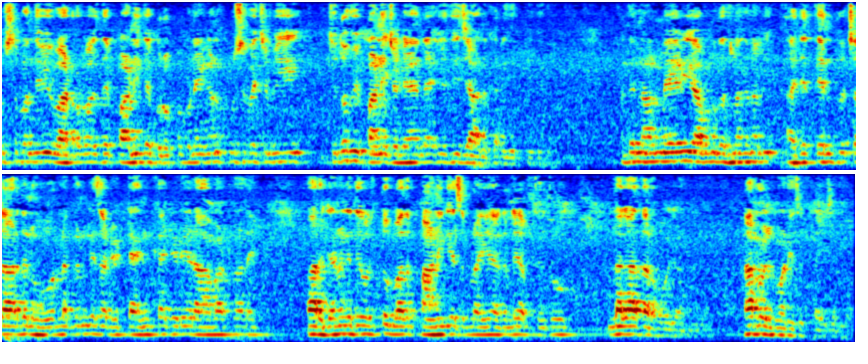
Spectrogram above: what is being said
ਉਸ ਬੰਦੇ ਵੀ ਵਾਟਰ ਵਰਕਸ ਦੇ ਪਾਣੀ ਦੇ ਗਰੁੱਪ ਬਣੇ ਗਏ ਉਸ ਵਿੱਚ ਵੀ ਜਦੋਂ ਵੀ ਪਾਣੀ ਛੱਡਿਆ ਜਾਂਦਾ, ਇਹਦੀ ਜਾਣਕਾਰੀ ਦਿੱਤੀ ਜਾਂਦੀ ਅਤੇ ਨਾਲ ਮੈਂ ਇਹ ਵੀ ਆਪ ਨੂੰ ਦੱਸਣਾ ਚਾਹੁੰਦਾ ਵੀ ਅਜੇ 3 ਤੋਂ 4 ਦਿਨ ਹੋਰ ਲੱਗਣਗੇ, ਸਾਡੇ ਟੈਂਕ ਹੈ ਜਿਹੜੇ ਰਾ ਵਾਟਰ ਵਾਲੇ ਭਰ ਜਾਣਗੇ ਤੇ ਉਸ ਤੋਂ ਬਾਅਦ ਪਾਣੀ ਦੀ ਸਪਲਾਈ ਅਗਲੇ ਹਫ਼ਤੇ ਤੋਂ ਲਗਾਤਾਰ ਹੋ ਜਾਂਦੀ ਹੈ ਹਰ ਰੋਜ਼ ਪਾਣੀ ਸਪਲਾਈ ਚੱਲੇਗੀ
